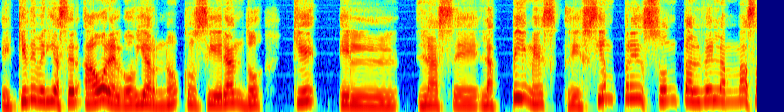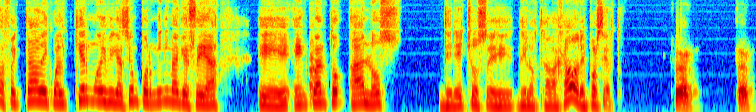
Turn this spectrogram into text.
eh, ¿qué debería hacer ahora el gobierno considerando que las, eh, las pymes eh, siempre son tal vez las más afectadas de cualquier modificación, por mínima que sea, en cuanto a los derechos de los trabajadores, por cierto? Claro, claro.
